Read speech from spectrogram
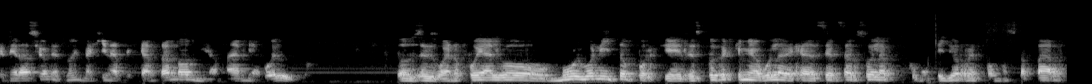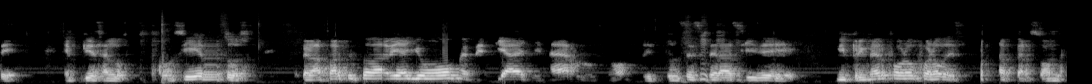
generaciones, ¿no? Imagínate, cantando mi mamá, mi abuelo entonces, bueno, fue algo muy bonito porque después de que mi abuela deja de hacer zarzuela, como que yo retomo esta parte, empiezan los conciertos, pero aparte todavía yo me metía a llenarlos, ¿no? Entonces era así de, mi primer foro fue de esta persona,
